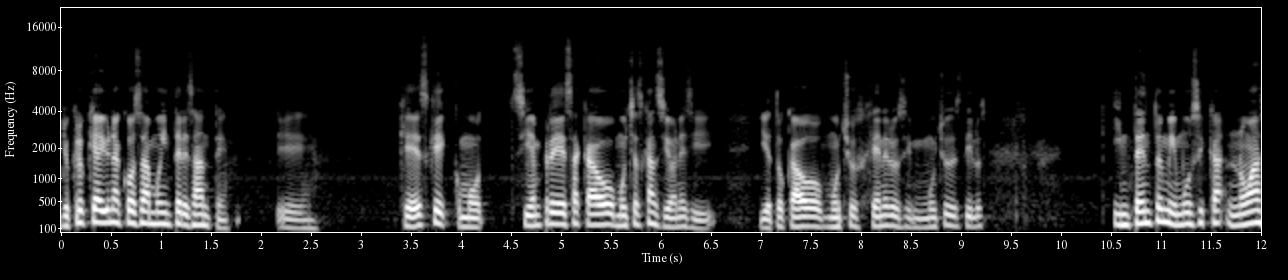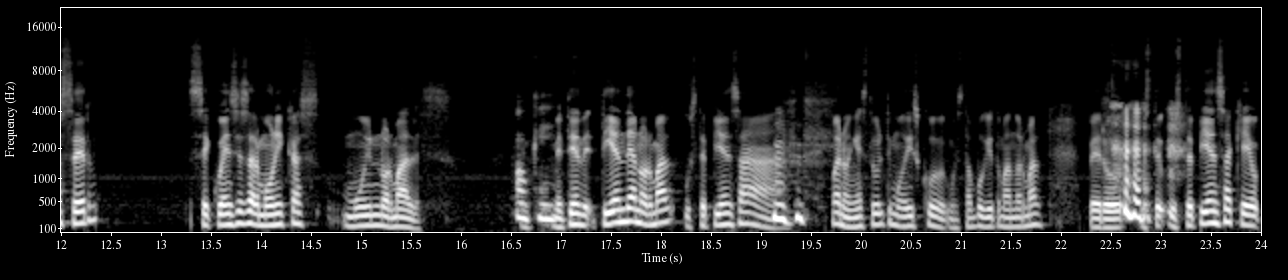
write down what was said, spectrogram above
yo creo que hay una cosa muy interesante, eh, que es que como siempre he sacado muchas canciones y, y he tocado muchos géneros y muchos estilos, intento en mi música no hacer secuencias armónicas muy normales. ¿Me entiende? Tiende a normal, usted piensa, bueno, en este último disco está un poquito más normal, pero usted, usted piensa que,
